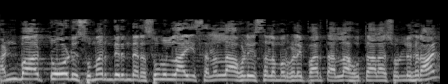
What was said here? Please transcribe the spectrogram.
பண்பாட்டோடு சுமர்ந்திருந்த ரசூலுல்லாஹி ஸல்லல்லாஹு அலைஹி வஸல்லம் அவர்களை பார்த்து அல்லாஹு தாலா சொல்லுகிறான்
